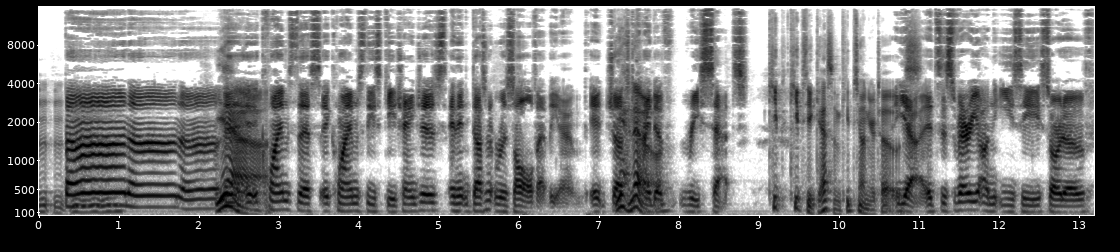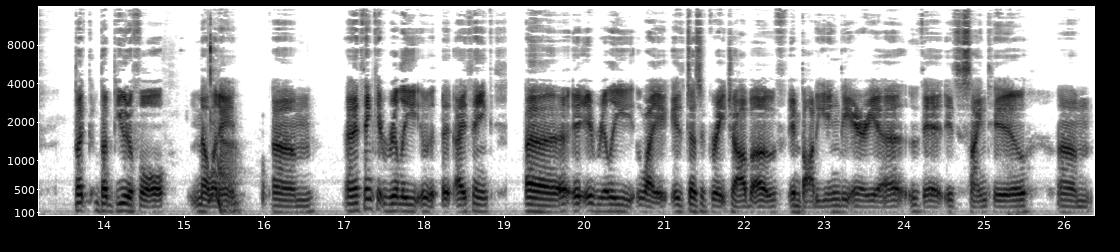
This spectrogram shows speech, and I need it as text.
Mm-mm-mm. Ba-na-na. Yeah. And it climbs this, it climbs these key changes, and it doesn't resolve at the end. It just Yeah, no. kind of resets. Keep, keeps you guessing, keeps you on your toes. Yeah, it's this very uneasy sort of, but but beautiful melody. Um, and I think it really, I think. Uh, it, it really like it does a great job of embodying the area that it's assigned to. Um,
